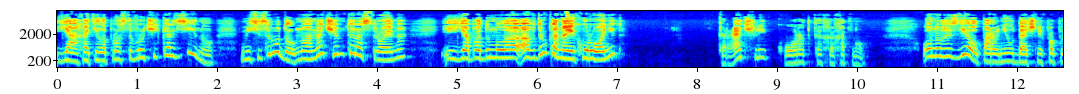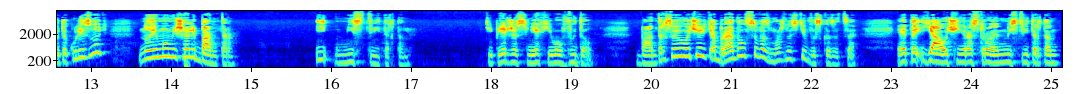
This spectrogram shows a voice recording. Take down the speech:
«Я хотела просто вручить корзину, миссис Рудл, но она чем-то расстроена, и я подумала, а вдруг она их уронит?» Крачли коротко хохотнул. Он уже сделал пару неудачных попыток улизнуть, но ему мешали Бантер и мисс Твиттертон. Теперь же смех его выдал. Бантер, в свою очередь, обрадовался возможности высказаться. «Это я очень расстроен, мисс Твиттертон.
